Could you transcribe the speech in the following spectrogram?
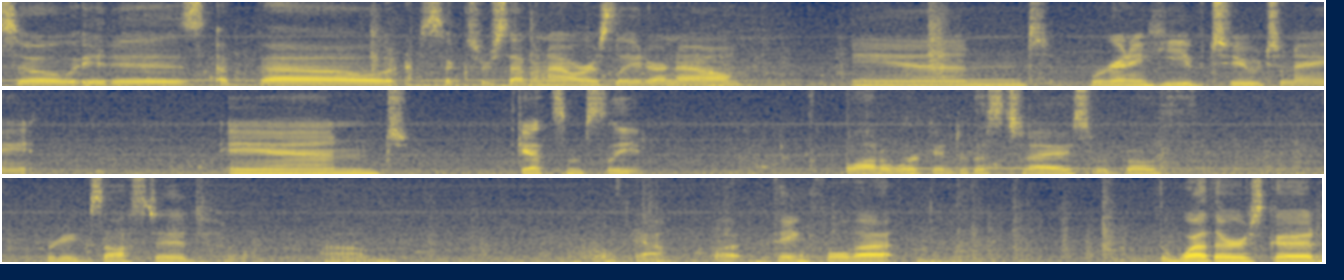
So it is about six or seven hours later now, and we're gonna heave to tonight and get some sleep. A lot of work into this today, so we're both pretty exhausted. Um, yeah, but thankful that the weather is good,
